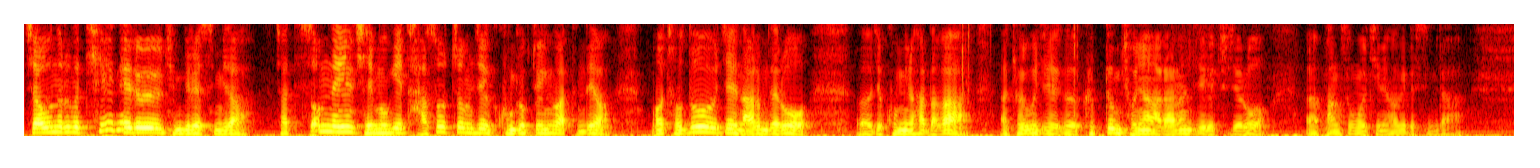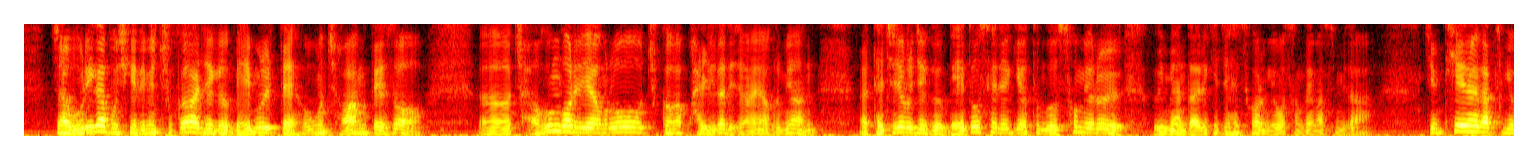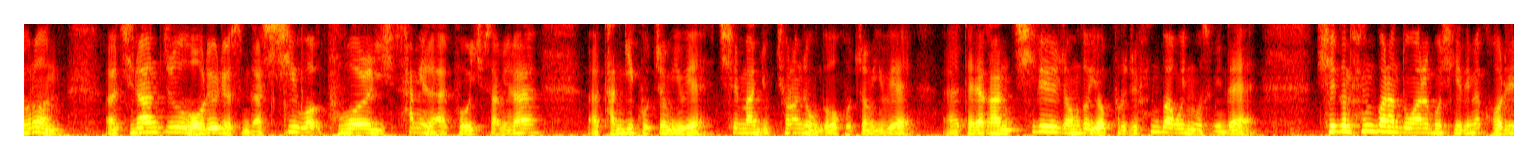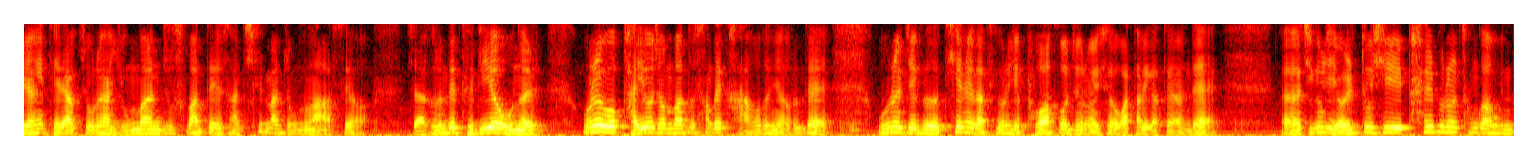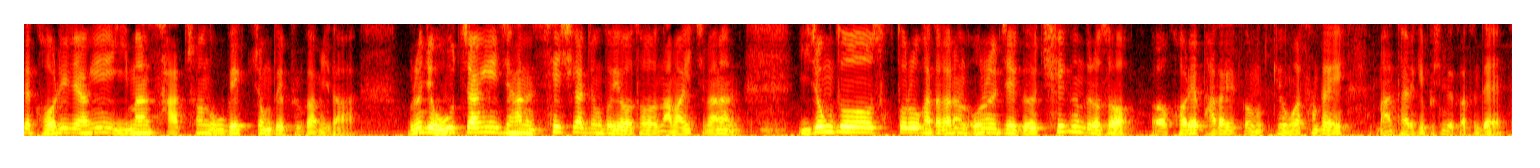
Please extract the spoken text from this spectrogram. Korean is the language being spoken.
자 오늘은 그 T&L을 준비를 했습니다. 자 썸네일 제목이 다소 좀 이제 공격적인 것 같은데요. 어 저도 이제 나름대로 어 이제 고민을 하다가 아, 결국 이제 그 급등 전향하라는 이제 그 주제로 아, 방송을 진행하게 됐습니다. 자 우리가 보시게 되면 주가가 이제 그 매물대 혹은 저항대에서 어, 적은 거래량으로 주가가 관리가 되잖아요. 그러면 어, 대체적으로 이제 그 매도 세력이 어떤 그 소멸을 의미한다 이렇게 이제 해석하는 경우가 상당히 많습니다. 지금 TNL 같은 경우는 어, 지난주 월요일이었습니다. 10월 9월 23일 날, 9월 23일 날 어, 단기 고점 이후에 7만 6천 원 정도 고점 이후에 에, 대략 한 7일 정도 옆으로 좀 횡보하고 있는 모습인데 최근 횡보하는 동안을 보시게 되면 거래량이 대략적으로 한 6만 주 후반대에서 한 7만 정도 나왔어요. 자, 그런데 드디어 오늘 오늘 뭐 바이오 전반도 상당히 강하거든요. 그런데 오늘 이제 그 TNL 같은 경우는 이제 보합권 전후에서 왔다리 갔다 하는데 어, 지금 이제 12시 8분을 통과하고 있는데 거래량이 24,500 정도에 불과합니다. 물론 이제 오후장이 이제 한 3시간 정도 더 남아 있지만은 이 정도 속도로 가다가는 오늘 이제 그 최근 들어서 어, 거래 바닥일 경우- 경우가 상당히 많다 이렇게 보시면 될 것 같은데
